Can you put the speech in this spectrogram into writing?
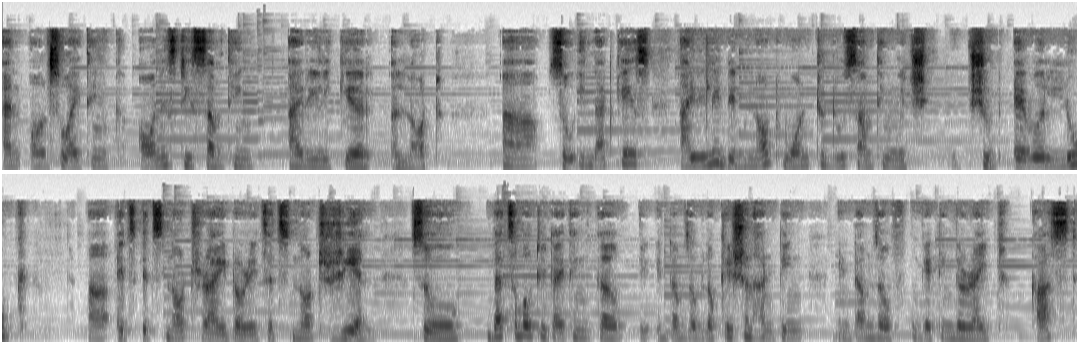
And also, I think honesty is something I really care a lot uh, so in that case, I really did not want to do something which should ever look uh, it's it's not right or it's it's not real. So that's about it. I think uh, in terms of location hunting, in terms of getting the right cast,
